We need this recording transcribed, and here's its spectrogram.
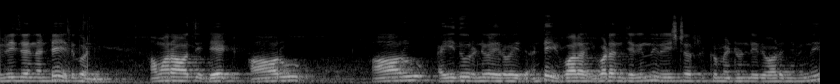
రిలీజ్ అయిందంటే ఇదిగోండి అమరావతి డేట్ ఆరు ఆరు ఐదు రెండు వేల ఇరవై ఐదు. అంటే ఇవాళ ఇవ్వడం జరిగింది రిజిస్టర్ రిక్రూట్మెంట్ నుండి ఇవ్వడం జరిగింది.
